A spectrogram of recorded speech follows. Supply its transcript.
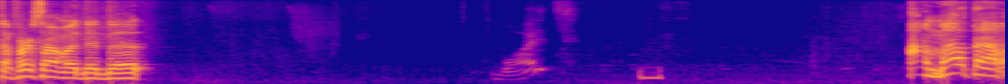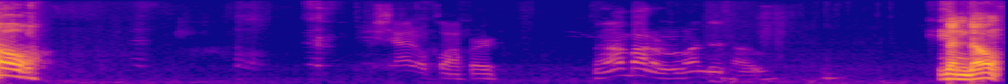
the first time I did that. What? I'm out that hole. Shadow Clopper. Man, I'm about to run this hole. Then don't.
